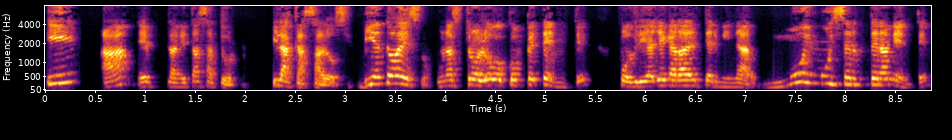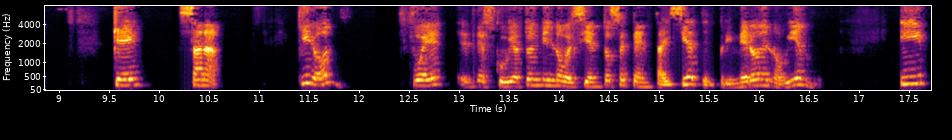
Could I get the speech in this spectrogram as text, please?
y a el planeta Saturno y la casa 12. Viendo eso, un astrólogo competente podría llegar a determinar muy, muy certeramente que sanar. Quirón fue descubierto en 1977, el primero de noviembre. Y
